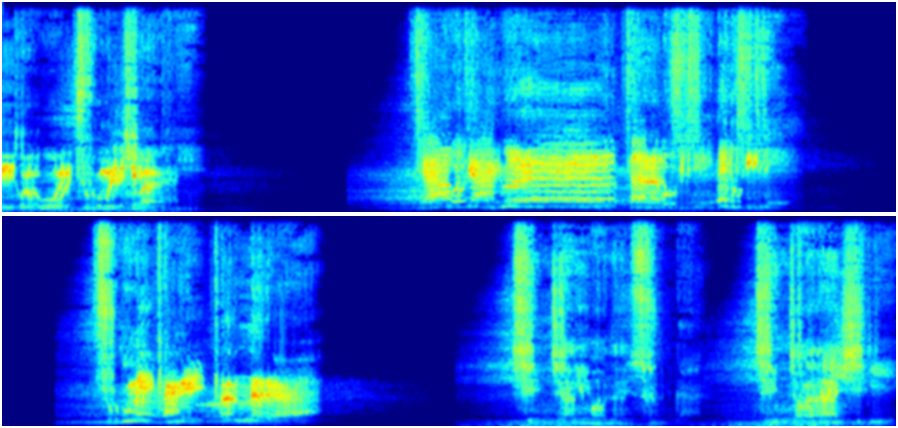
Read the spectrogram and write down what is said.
이토록 오랜 죽음을 기만하다니. 자보자, 달아보시지, 해보시지. 죽음의 강을 건너라. 심장이 멎는 순간 진정한 안식이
